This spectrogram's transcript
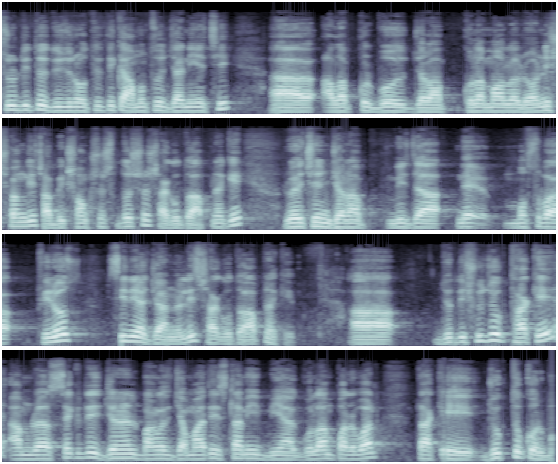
স্টুডিওতে দুজন অতিথিকে আমন্ত্রণ জানিয়েছি। আলাপ করব জনাব গোলাম মাওলা রনির সঙ্গে, সাবেক সংসদ সদস্য, স্বাগত আপনাকে। রয়েছেন জনাব মির্জা মোস্তফা ফিরোজ, সিনিয়র জার্নালিস্ট, স্বাগত আপনাকে। যদি সুযোগ থাকে, আমরা সেক্রেটারি জেনারেল বাংলাদেশ জামায়াতে ইসলামী মিয়া গোলাম পারওয়ার তাকে যুক্ত করব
